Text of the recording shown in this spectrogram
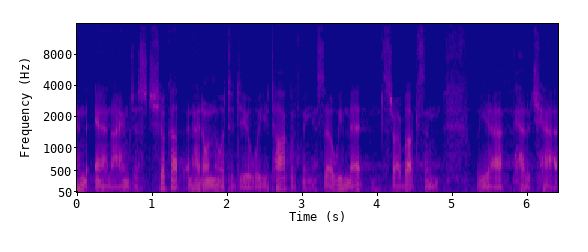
and, and I'm just shook up and I don't know what to do. Will you talk with me? So we met Starbucks and we uh, had a chat.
